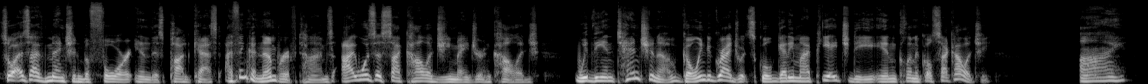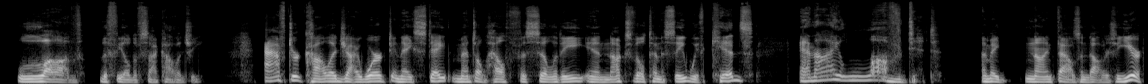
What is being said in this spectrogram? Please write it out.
So, as I've mentioned before in this podcast, I think a number of times, I was a psychology major in college with the intention of going to graduate school, getting my PhD in clinical psychology. I love the field of psychology. After college, I worked in a state mental health facility in Knoxville, Tennessee with kids, and I loved it. I made $9,000 a year,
